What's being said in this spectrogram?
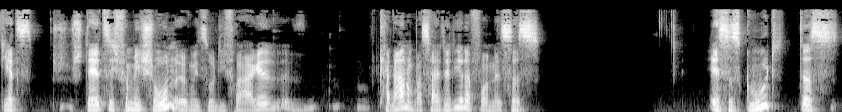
jetzt stellt sich für mich schon irgendwie so die Frage, keine Ahnung, was haltet ihr davon? Ist das, ist es gut, dass,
